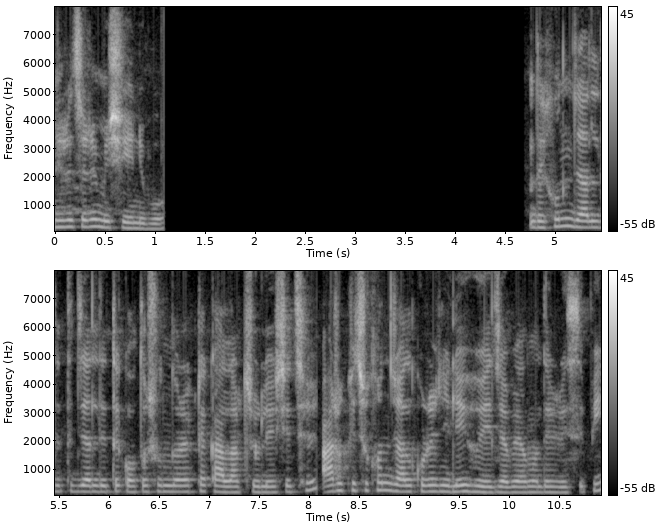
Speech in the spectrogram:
নেড়ে চেড়ে মিশিয়ে নিব। দেখুন, জাল দিতে জাল দিতে কত সুন্দর একটা কালার চলে এসেছে। আরও কিছুক্ষণ জাল করে নিলেই হয়ে যাবে আমাদের রেসিপি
